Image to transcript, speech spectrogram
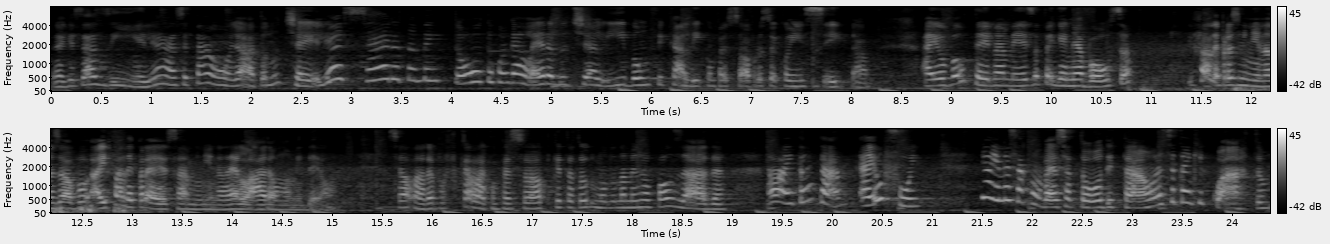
Eu aqui sozinho. Ele: Ah, você tá onde? Ah, tô no Tchê. Ele: É sério, eu também tô. Tô com a galera do Tchê ali. Vamos ficar ali com o pessoal para você conhecer e tal. Aí eu voltei na mesa, peguei minha bolsa e falei para as meninas: ó, vou... Aí falei para essa menina, né? Lara, é o nome dela. Disse: Ó, Lara, eu vou ficar lá com o pessoal porque tá todo mundo na mesma pousada. Ah, então tá. Aí eu fui. E aí nessa conversa toda e tal, você tá em que quarto?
